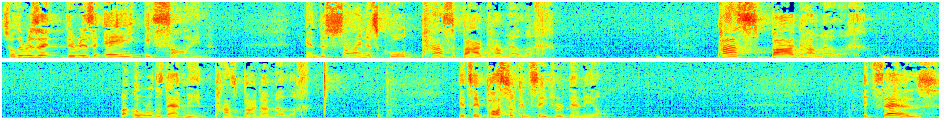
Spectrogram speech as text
So there is a there is a, a sign. And the sign is called Pasbag Hamelech. Pasbag Hamelech. What in the world does that mean? Pas Bag Hamelech. It's a pasuk in Sefer Daniel. It says,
